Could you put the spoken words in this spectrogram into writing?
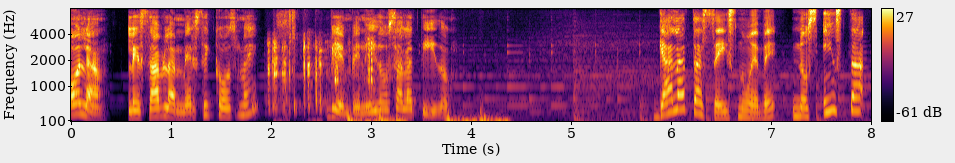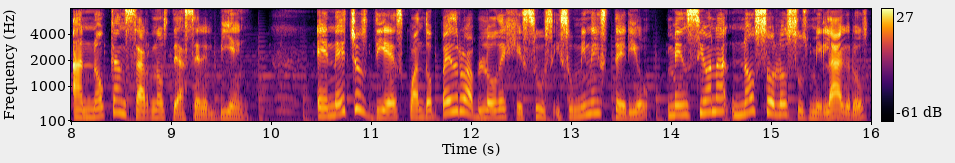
Hola, les habla Mercy Cosme. Bienvenidos a Latido. Gálatas 6:9 nos insta a no cansarnos de hacer el bien. En Hechos 10, cuando Pedro habló de Jesús y su ministerio, menciona no solo sus milagros,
